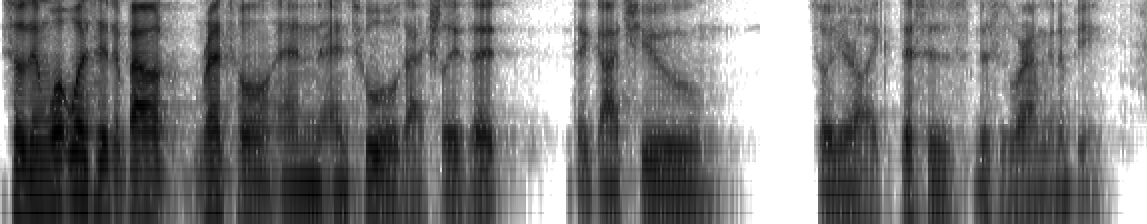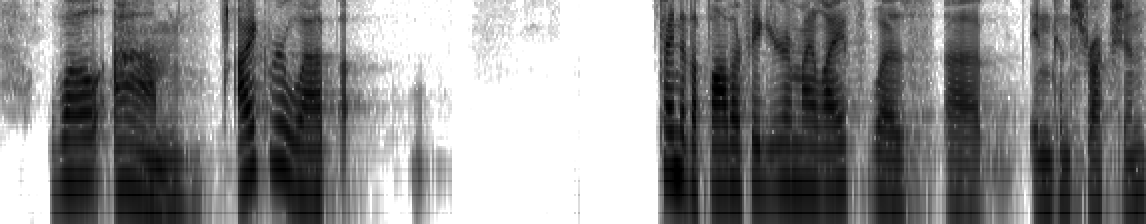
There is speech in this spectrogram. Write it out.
So then, what was it about rental and and tools actually that that got you? So you're like, this is this is where I'm gonna be. well, um, I grew up. Kind of the father figure in my life was uh, in construction,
